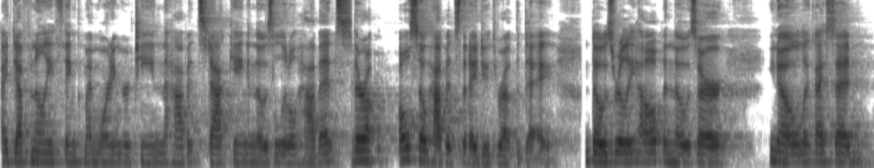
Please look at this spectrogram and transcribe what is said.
i definitely think my morning routine the habit stacking and those little habits there are also habits that i do throughout the day. Those really help and those are you know like i said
